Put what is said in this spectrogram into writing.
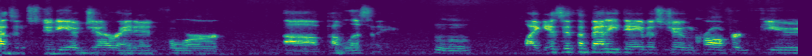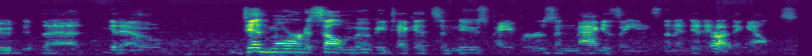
as in studio generated for uh, publicity? Mm-hmm. Like, is it the Bette Davis Joan Crawford feud that you know did more to sell movie tickets and newspapers and magazines than it did Right. anything else?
